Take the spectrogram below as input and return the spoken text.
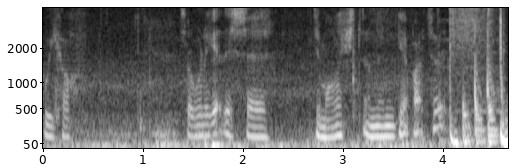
week off. So I'm going to get this uh, demolished and then get back to it.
